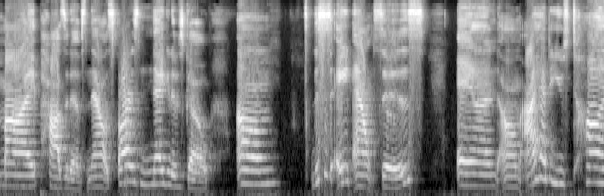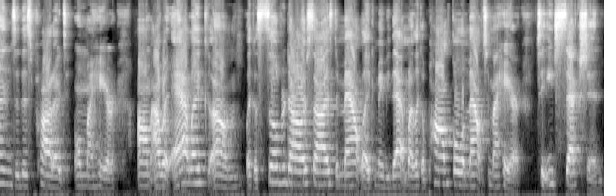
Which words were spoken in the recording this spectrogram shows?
my positives. Now, as far as negatives go, um, this is eight ounces and um, I had to use tons of this product on my hair. Um, I would add like um, like a silver dollar sized amount, like maybe that much, like a palm full amount to my hair to each section,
